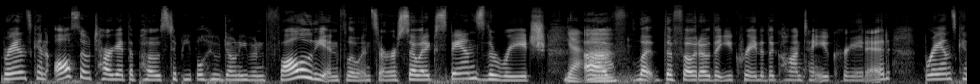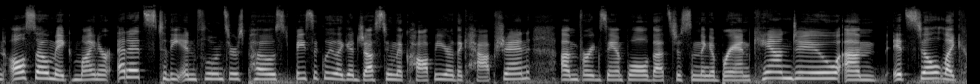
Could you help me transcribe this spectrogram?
Brands can also target the post to people who don't even follow the influencer so it expands the reach Yeah. of le- the photo that you created the content you created. Brands can also make minor edits to the influencer's post basically like adjusting the copy or the caption. Um, for example that's just something a brand can do Um, it's still like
